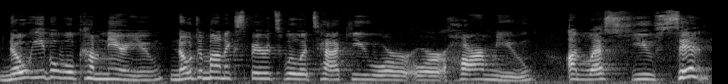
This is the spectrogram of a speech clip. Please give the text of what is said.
no evil will come near you, no demonic spirits will attack you or, or harm you unless you sin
